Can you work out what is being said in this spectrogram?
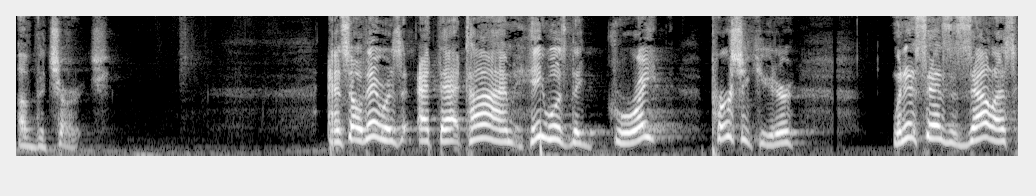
of the church. And so there was, at that time, he was the great persecutor. When it says zealous,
